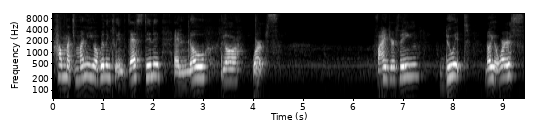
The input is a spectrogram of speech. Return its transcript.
How much money you're willing to invest in it. And know your worth. Find your thing. Do it. Know your worth.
